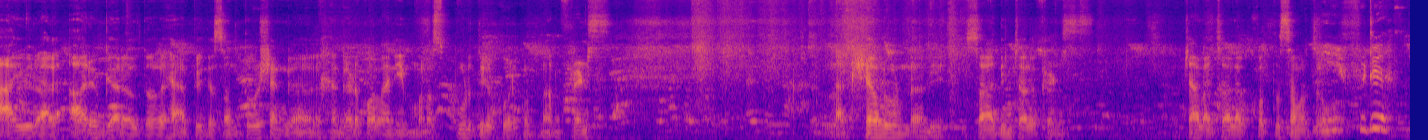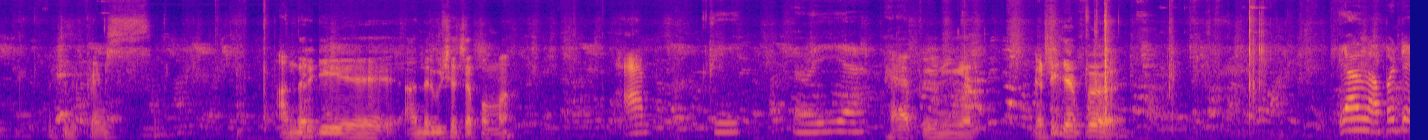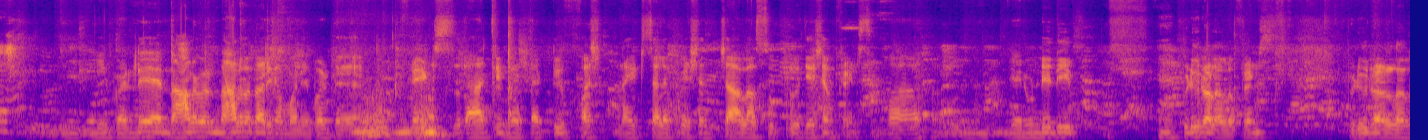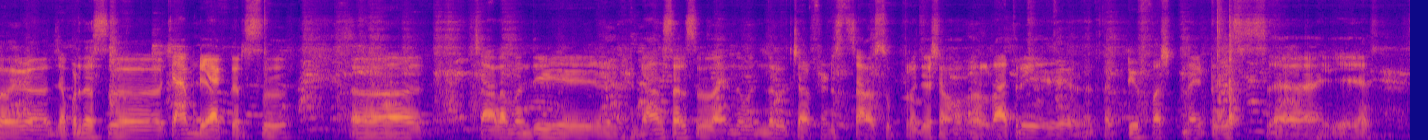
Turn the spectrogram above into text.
ఆయుర ఆరోగ్యాలతో హ్యాపీగా సంతోషంగా గడపాలని మనస్ఫూర్తిగా కోరుకుంటున్నాను ఫ్రెండ్స్ లక్ష్యాలు ఉండాలి సాధించాలి ఫ్రెండ్స్ చాలా చాలా కొత్త సంవత్సరం. వచ్చింది ఫ్రెండ్స్ అందరికీ అందరి విషయం చెప్పమ్మా. హ్యాపీ న్యూ ఇయర్ గట్టి చెప్పు. నీ బర్త్డే నాలుగో నాలుగో తారీఖు అమ్మ నీ బర్త్డే ఫ్రెండ్స్ రాత్రి మేము థర్టీ ఫస్ట్ నైట్ సెలబ్రేషన్ చాలా సూపర్గా చేసాం ఫ్రెండ్స్ మా నేను ఉండేది పిడుగురాళ్ళలో ఫ్రెండ్స్ పిడుగురాళ్ళలో జబర్దస్త్ కామెడీ యాక్టర్స్ చాలామంది డాన్సర్స్ అందరూ అందరూ వచ్చారు ఫ్రెండ్స్. చాలా సూపర్ చేసాం రాత్రి థర్టీ ఫస్ట్ నైట్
